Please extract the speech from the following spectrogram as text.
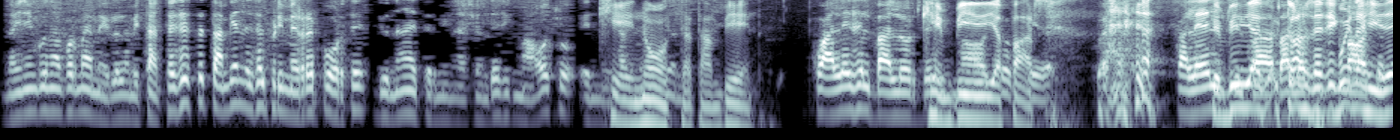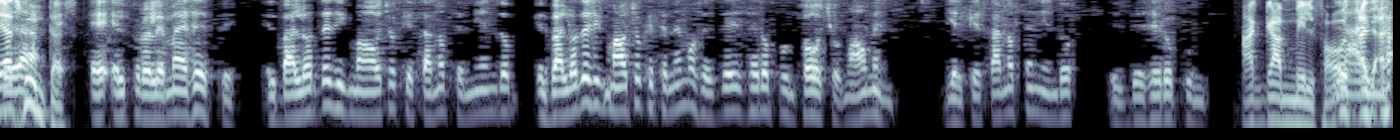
No hay ninguna forma de medirlo en la mitad. Entonces este también es el primer reporte de una determinación de sigma 8 en Qué nota también. ¿Cuál es el valor de Qué sigma envidia, 8 que- parce. ¿Cuál es el envidia todas sigma buenas 8 que ideas juntas. Eh, el problema es este. El valor de sigma 8 que están obteniendo, el valor de sigma 8 que tenemos es de 0.8 más o menos. Y el que están obteniendo es de 0.8. Hágame el favor. Ah, ah,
